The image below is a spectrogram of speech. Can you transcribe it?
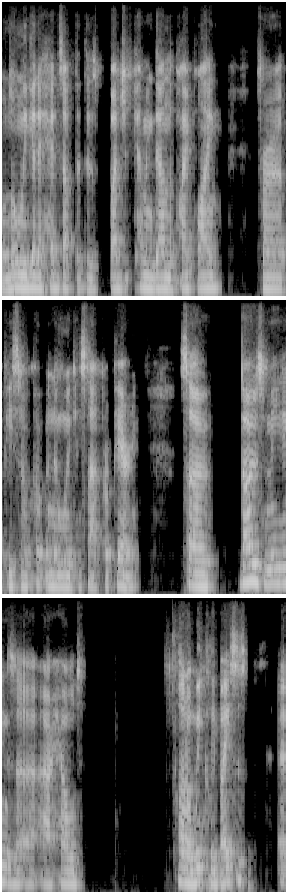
We'll normally get a heads up that there's budget coming down the pipeline for a piece of equipment, and we can start preparing. So those meetings are, are held on a weekly basis. Uh,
